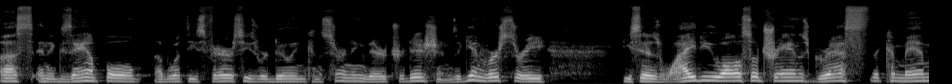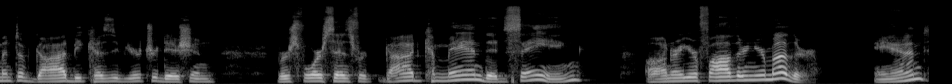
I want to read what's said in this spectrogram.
us an example of what these Pharisees were doing concerning their traditions. Again, verse 3 he says, Why do you also transgress the commandment of God because of your tradition? Verse 4 says, For God commanded, saying, Honor your father and your mother, and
